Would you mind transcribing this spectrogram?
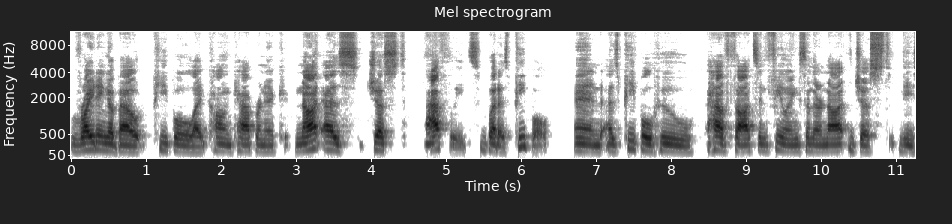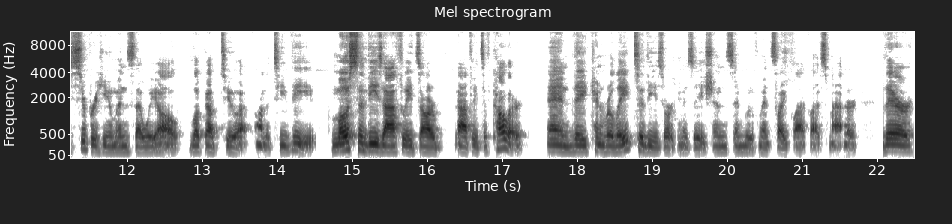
writing about people like Colin Kaepernick, not as just athletes, but as people, and as people who have thoughts and feelings, and they're not just these superhumans that we all look up to uh, on the TV. Most of these athletes are athletes of color, and they can relate to these organizations and movements like Black Lives Matter. Their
